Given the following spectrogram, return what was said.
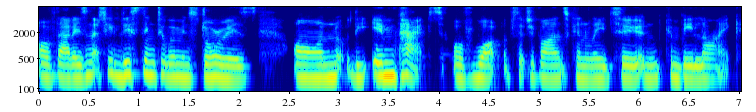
of that is, and actually listening to women's stories on the impact of what obstetric violence can lead to and can be like.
